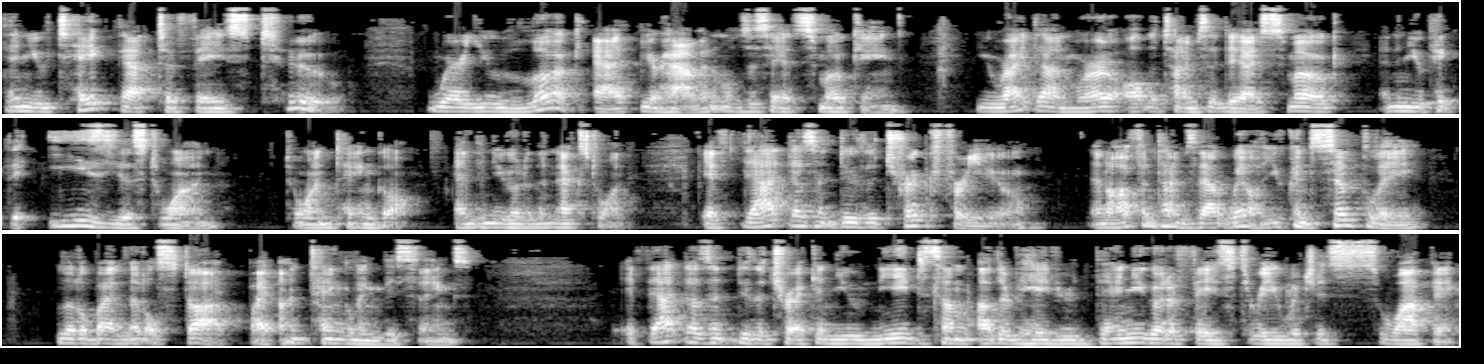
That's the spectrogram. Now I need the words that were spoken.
Then you take that to phase two, where you look at your habit, and we'll just say it's smoking. You write down where all the times of the day I smoke, and then you pick the easiest one to untangle. And then you go to the next one. If that doesn't do the trick for you, and oftentimes that will, you can simply little by little stop by untangling these things if that doesn't do the trick and you need some other behavior, then you go to phase three, which is swapping.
